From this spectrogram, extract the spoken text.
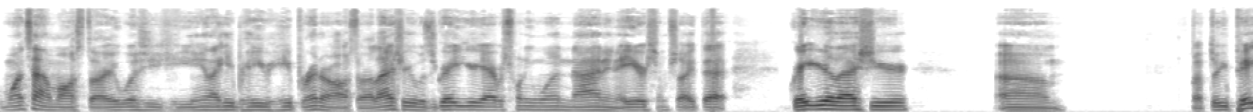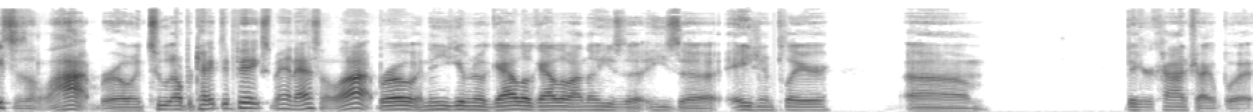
One time all star. He was he, ain't like he he, he perennial all star. Last year it was a great year. He averaged 21, 9, and 8 or something like that. Great year last year. Um, but three picks is a lot, bro. And two unprotected picks, man, that's a lot, bro. And then you give him a Gallo. Gallo, I know he's a he's a Asian player, um, bigger contract, but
